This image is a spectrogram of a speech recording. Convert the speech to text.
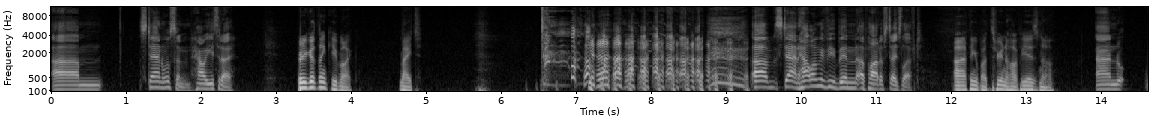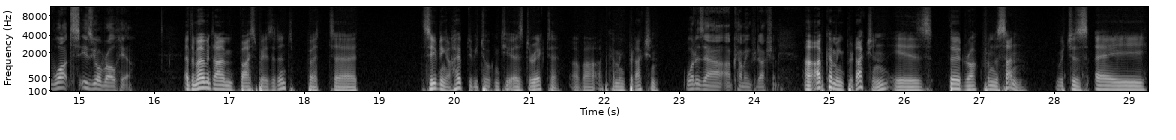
Um, Stan Wilson, how are you today? Pretty good, thank you, Mike. Mate. um, Stan, how long have you been a part of Stage Left? Uh, I think about three and a half years now. And what is your role here? At the moment, I'm vice president, but uh, this evening I hope to be talking to you as director of our upcoming production. What is our upcoming production? Our upcoming production is Third Rock from the Sun, which is a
